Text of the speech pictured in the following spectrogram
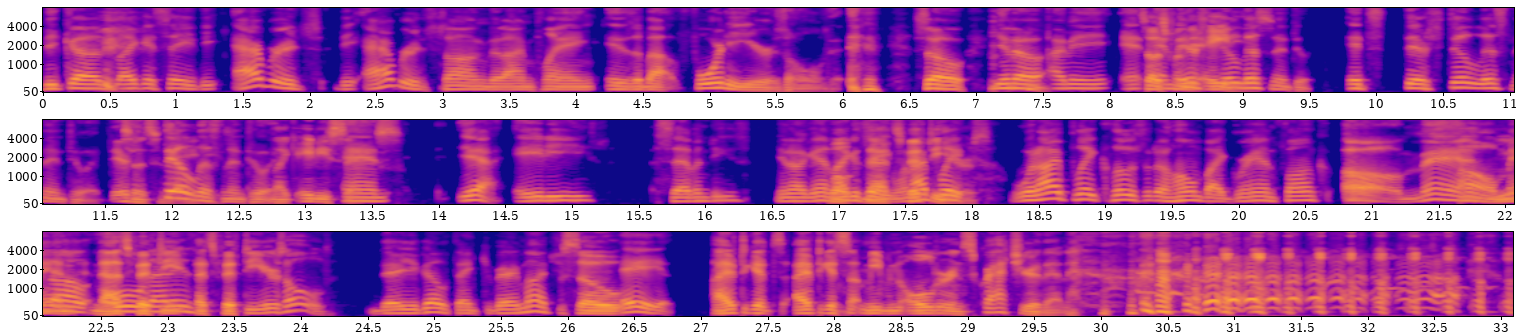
Because, like I say, the average the average song that I'm playing is about 40 years old. so, you know, I mean, and, so it's and they're still 80s. listening to it. It's they're still listening to it. They're So still 80s, listening to it. like 86. yeah, 80s, 70s. You know, again, well, like I say, when I play years. when I play Closer to Home by Grand Funk, oh man. Oh you man, know that's old that 50 that's 50 years old. there you go. Thank you very much. So Hey, I have to get I have to get something even older and scratchier then.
